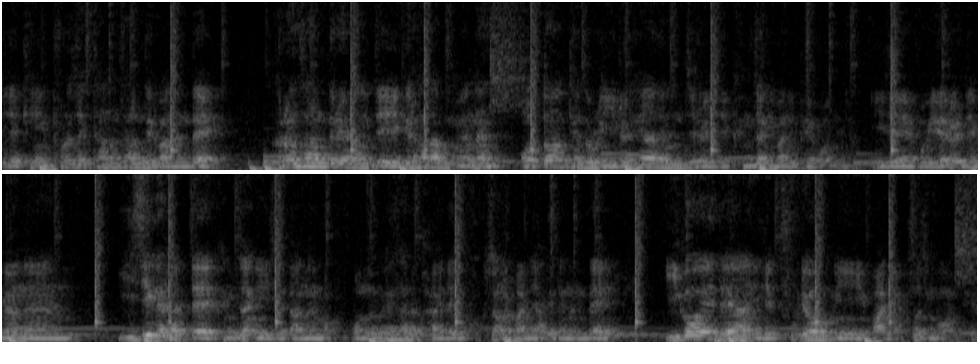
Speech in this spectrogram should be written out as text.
이제 개인 프로젝트 하는 사람들이 많은데 그런 사람들이랑 이제 얘기를 하다 보면은 어떤 태도로 일을 해야 되는지를 이제 굉장히 많이 배우거든요. 이제 뭐 예를 들면은 이직을 할 때 굉장히 이제 나는 막 어느 회사를 가야 되지 걱정을 많이 하게 되는데 이거에 대한 이제 두려움이 많이 없어진 것 같아요.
